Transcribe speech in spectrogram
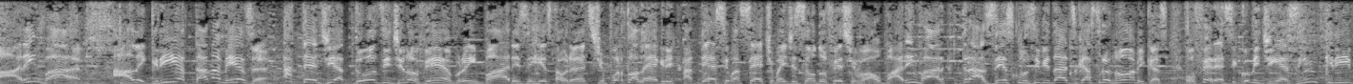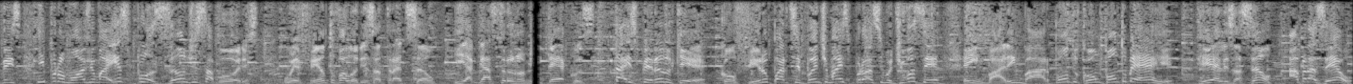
Bar em Bar. A alegria tá na mesa. Até dia 12 de novembro, em bares e restaurantes de Porto Alegre, a 17 edição do festival Bar em Bar traz exclusividades gastronômicas, oferece comidinhas incríveis e promove uma explosão de sabores. O evento valoriza a tradição e a gastronomia. Tecos, tá esperando o quê? Confira o participante mais próximo de você em barembar.com.br. Realização Abrazel,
